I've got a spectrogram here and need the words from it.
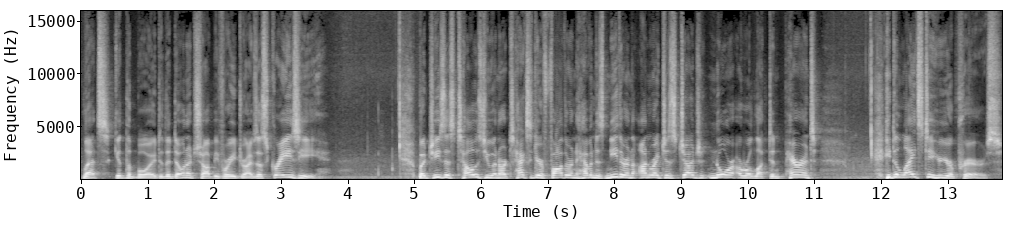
Let's get the boy to the donut shop before he drives us crazy. But Jesus tells you in our text that your Father in heaven is neither an unrighteous judge nor a reluctant parent. He delights to hear your prayers.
